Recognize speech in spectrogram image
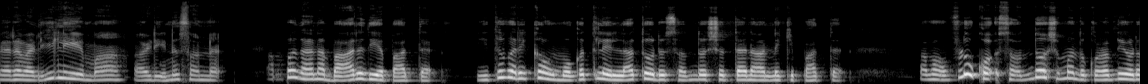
வேறு வழி இல்லையேம்மா அப்படின்னு சொன்னேன். அப்போ தான் நான் பாரதியை பார்த்தேன். இது வரைக்கும் அவன் முகத்தில் இல்லாத ஒரு சந்தோஷத்தை நான் அன்னைக்கு பார்த்தேன். அவன் அவ்வளோ கொ சந்தோஷமாக அந்த குழந்தையோட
